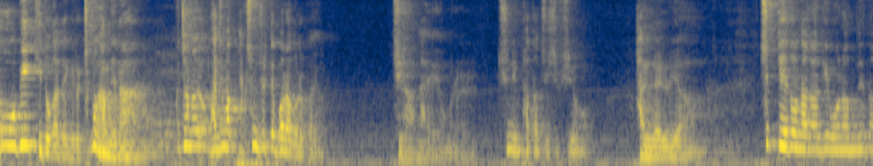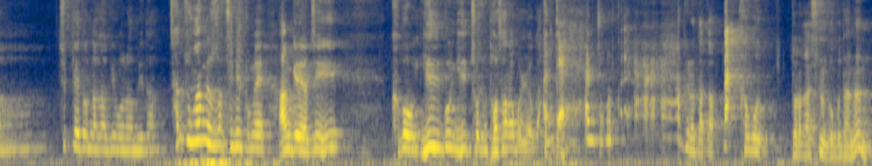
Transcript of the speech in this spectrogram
호흡이 기도가 되기를 축복합니다. 그렇잖아요. 마지막 박숨 질 때 뭐라 그럴까요? 주여 나의 영혼을 주님 받아 주십시오. 할렐루야. 죽게도 나가기 원합니다. 죽게도 나가기 원합니다. 찬송하면서 주님 품에 안겨야지. 그거 1분 1초 좀 더 살아보려고 안 돼, 안 죽을 거야. 그러다가 딱 하고 돌아가시는 것보다는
